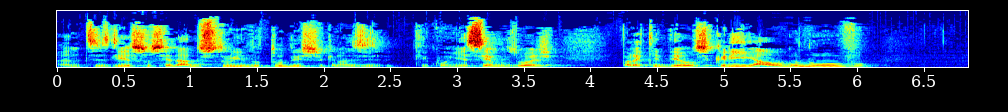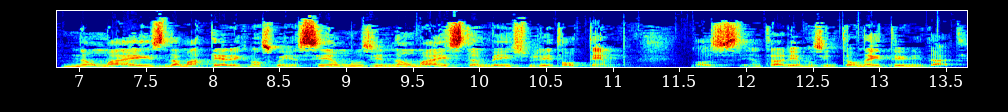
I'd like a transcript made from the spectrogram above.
Antes disso será destruído tudo isso que nós que conhecemos hoje, para que Deus crie algo novo não mais da matéria que nós conhecemos e não mais também sujeito ao tempo. Nós entraremos então na eternidade.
